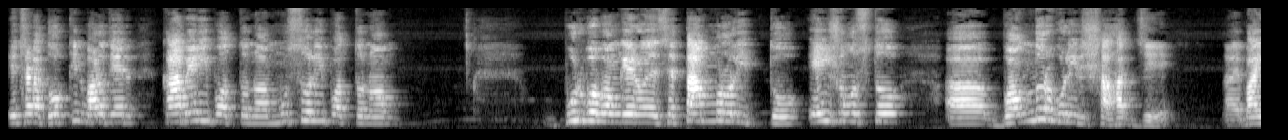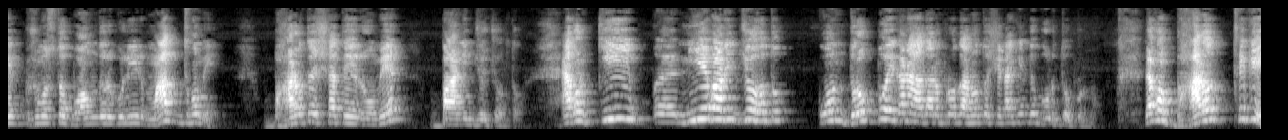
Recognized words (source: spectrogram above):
এছাড়া দক্ষিণ ভারতের কাবেরীপত্তনম, মুসলিপত্তনম, পূর্ববঙ্গে রয়েছে তাম্রলিপ্ত। এই সমস্ত বন্দরগুলির সাহায্যে বা এই সমস্ত বন্দরগুলির মাধ্যমে ভারতের সাথে রোমের বাণিজ্য চলত। এখন কি নিয়ে বাণিজ্য হতো? কোন দ্রব্য এখানে আদান প্রদান হতো সেটা কিন্তু গুরুত্বপূর্ণ। দেখো, ভারত থেকে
